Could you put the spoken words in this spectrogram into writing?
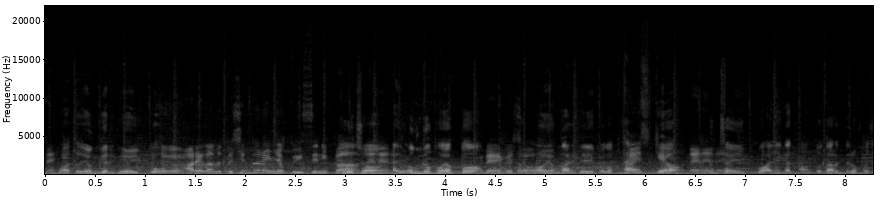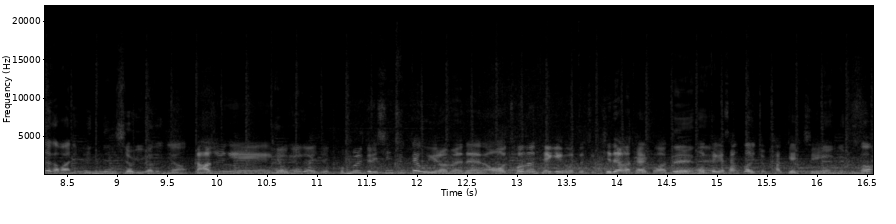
네. 또 연결이 되어 있고 또 여기 아래 가면 또 신도림역도 있으니까. 그렇죠. 네네. 영등포역도 네, 그렇죠. 어, 연관이 되어 있고 또 타임스퀘어. 타임스퀘어 네네네. 근처에 있고 하니까 또 나름대로 호재가 많이 있는 지역이거든요. 나중에 네네. 여기가 이제 건물들이 신축되고 이러면은 어 저는 되게 그것도 좀 기대가 될 것 같아요. 네네. 어떻게 상권이 좀 바뀔지. 네, 네. 그래서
